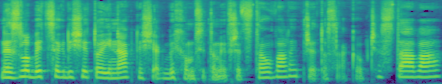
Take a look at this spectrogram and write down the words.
nezlobit se, když je to jinak, než jak bychom si to my představovali, protože to se jako občas stává,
